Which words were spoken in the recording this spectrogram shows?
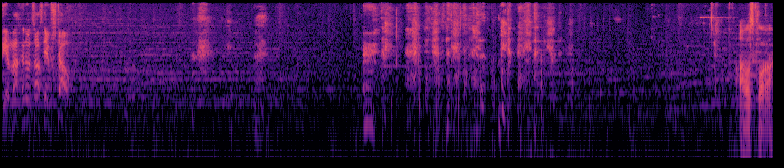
Wir machen uns aus dem Staub. Alles klar.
